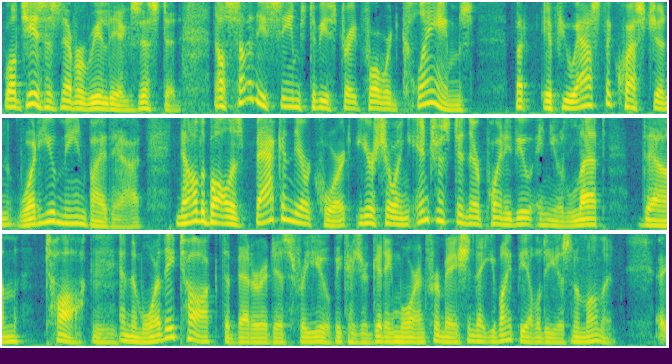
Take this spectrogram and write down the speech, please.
well, Jesus never really existed. Now, some of these seems to be straightforward claims, but if you ask the question, what do you mean by that? Now the ball is back in their court, you're showing interest in their point of view, and you let them talk. And the more they talk, the better it is for you because you're getting more information that you might be able to use in a moment. Uh,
